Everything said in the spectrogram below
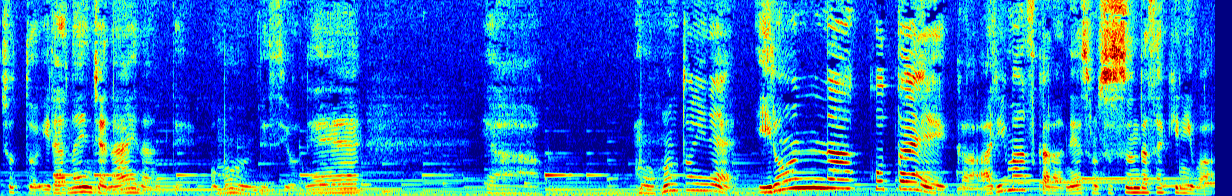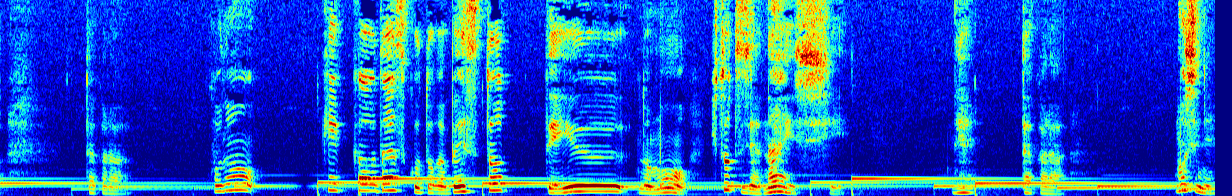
ちょっといらないんじゃないなんて思うんですよね。いやもう本当にねいろんな答えがありますからねその進んだ先には。だからこの結果を出すことがベストっていうのも一つじゃないしねだからもしね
